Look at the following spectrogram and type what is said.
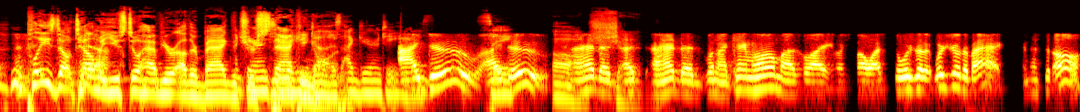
Please don't tell me you still have your other bag I that you're guarantee he snacking does. on. I guarantee he I does. do. I do. Oh, I had shit. that. I, I had that when I came home. I was like, my wife, said, "Where's, that, where's your other bag?" And I said, "Oh,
